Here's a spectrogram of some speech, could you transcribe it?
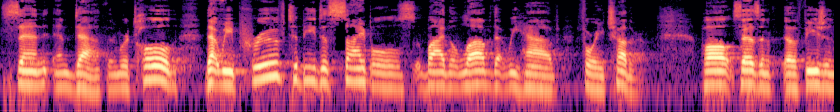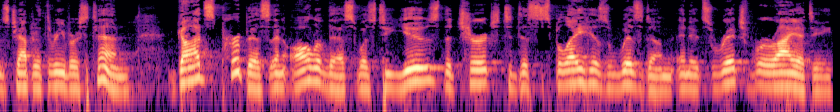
sin, and death. And we're told that we prove to be disciples by the love that we have for each other. Paul says in Ephesians chapter 3 verse 10, God's purpose in all of this was to use the church to display his wisdom in its rich variety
